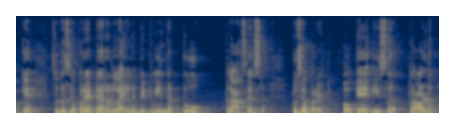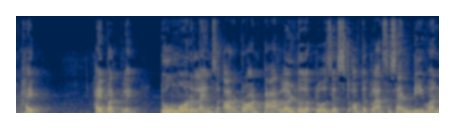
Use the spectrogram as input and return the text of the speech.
okay so the separator line between the two classes to separate okay is called hy- hyperplane two more lines are drawn parallel to the closest of the classes and d1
